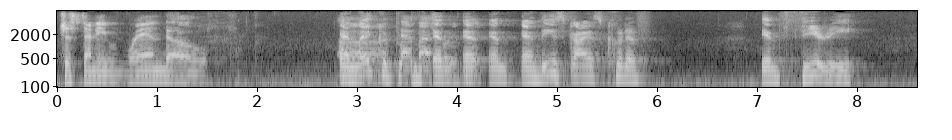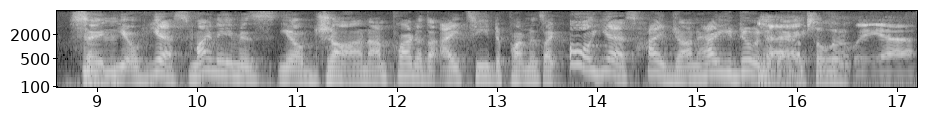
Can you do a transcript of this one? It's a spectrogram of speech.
just any rando. And they uh, could pr- and, and, and and these guys could have in theory say Mhm. you know yes my name is you know john i'm part of the it department it's like oh yes hi john how are you doing yeah, today absolutely, yeah,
